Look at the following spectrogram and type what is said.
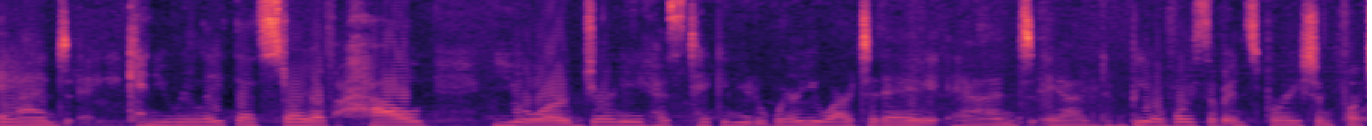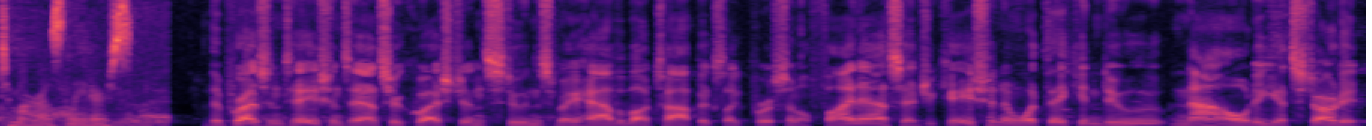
And can you relate that story of how your journey has taken you to where you are today and, and be a voice of inspiration for tomorrow's leaders? The presentations answer questions students may have about topics like personal finance, education, and what they can do now to get started.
